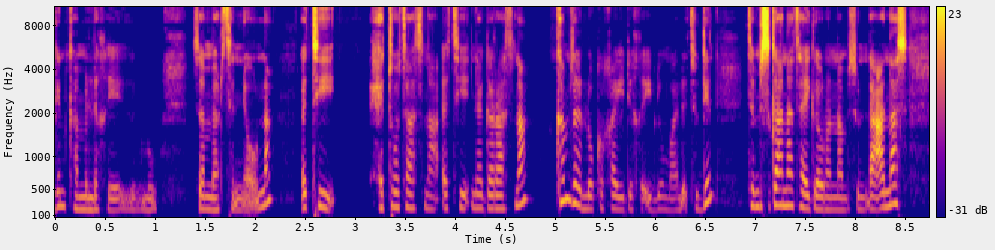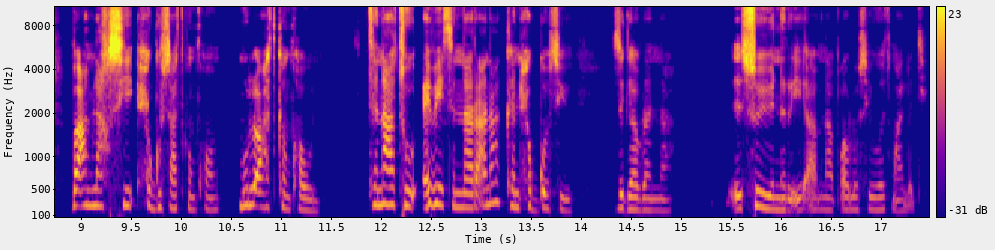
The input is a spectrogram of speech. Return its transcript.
ግን ከምልኽ እየ ዝብሉ ዘመርትንየውና እቲ ሕቶታትና እቲ ነገራትና ከም ዘሎ ክኸይድ ይኽእል እዩ ማለት እዩ ግን እቲ ምስጋና እንታይ ይገብረና ምስ ንዓናስ ብኣምላኽ ሲ ሕጉሳት ክንከውን ሙሉኣት ክንከውን እቲ ናቱ ዕቤት እናርኣና ክንሕጎስ እዩ ዝገብረና እሱ እዩ ንርኢ ኣብ ናብ ጳውሎስ ሂወት ማለት እዩ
